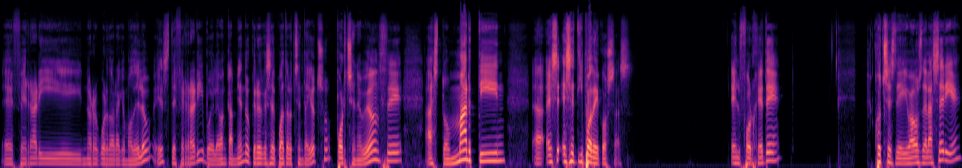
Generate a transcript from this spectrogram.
eh, Ferrari, no recuerdo ahora qué modelo es de Ferrari, porque le van cambiando, creo que es el 488, Porsche 911, Aston Martin, eh, ese, ese tipo de cosas. El Ford GT, coches derivados de la serie.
